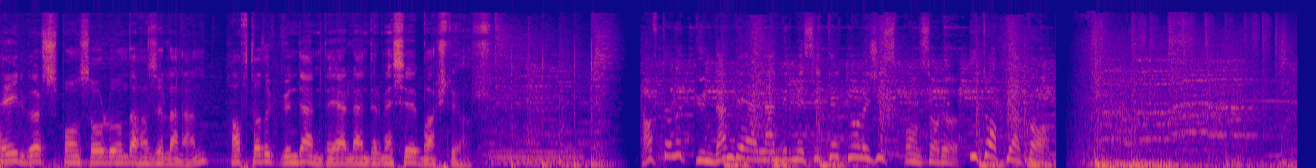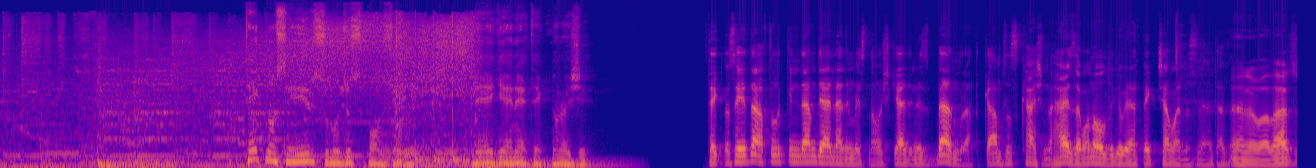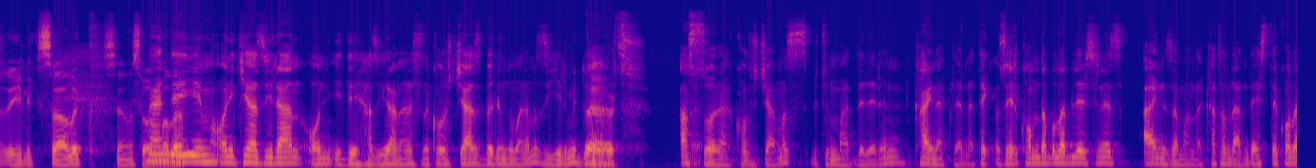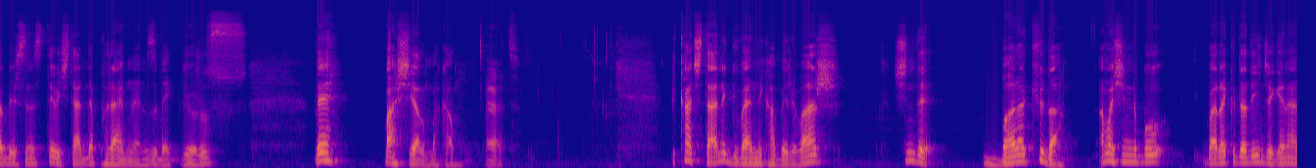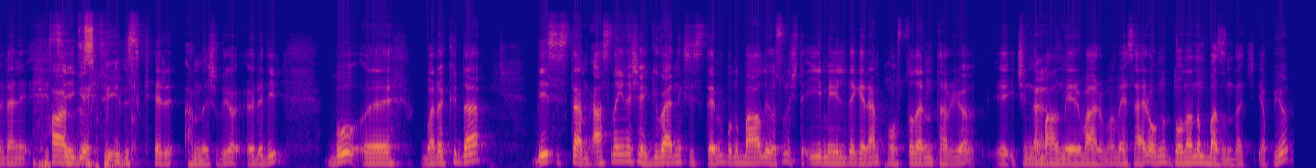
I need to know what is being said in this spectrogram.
Tailverse sponsorluğunda hazırlanan Haftalık Gündem Değerlendirmesi başlıyor. Haftalık gündem değerlendirmesi teknoloji sponsoru itopya.com. Tekno Seyir sunucu sponsoru DGN Teknoloji. Tekno Seyir'de haftalık gündem değerlendirmesine hoş geldiniz. Ben Murat. Gamsız karşımda her zaman olduğu gibi Levent Bekçam var. Nasılsın Levent abi? Merhabalar, iyilik, sağlık. Seni sormalı. Ben de iyiyim. 12 Haziran, 17 Haziran arasında konuşacağız. Bölüm numaramız 24. Evet. Az sonra konuşacağımız bütün maddelerin kaynaklarını teknoseyir.com'da bulabilirsiniz. Aynı zamanda katıldan destek olabilirsiniz. Twitch'ten de prime'lerinizi bekliyoruz. Ve başlayalım bakalım. Evet. Birkaç tane güvenlik haberi var. Şimdi Barracuda ama şimdi bu Barracuda deyince genelde hani Hard SG disk diskleri anlaşılıyor. Öyle değil. Bu e, Barracuda bir sistem. Aslında yine şey güvenlik sistemi. Bunu bağlıyorsun. İşte e-mailde gelen postalarını tarıyor. E, içinde Evet. malware var mı vesaire. Onu donanım bazında yapıyor.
